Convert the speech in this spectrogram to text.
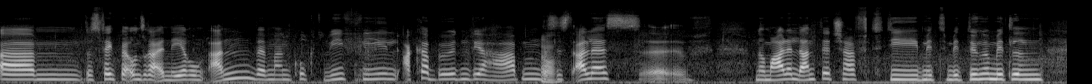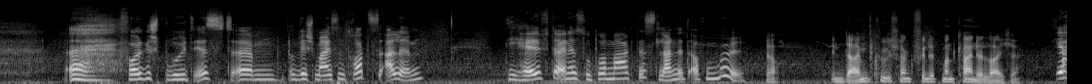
Ähm, das fängt bei unserer Ernährung an, wenn man guckt, wie viel Ackerböden wir haben. Das ja. ist alles äh, normale Landwirtschaft, die mit, mit Düngemitteln äh, vollgesprüht ist. Ähm, und wir schmeißen trotz allem die Hälfte eines Supermarktes landet auf dem Müll. Ja. In deinem Kühlschrank findet man keine Leiche. Ja,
